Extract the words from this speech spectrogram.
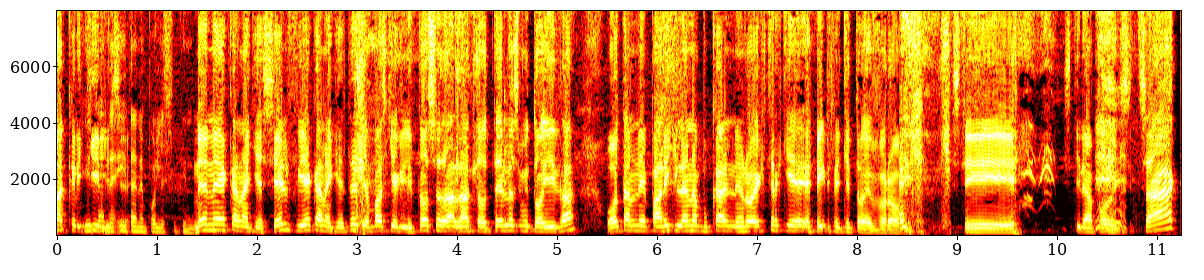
δάκρυ ήτανε- κύλησε. ήτανε πολύ συγκινητικό. Ναι, ναι, έκανα και selfie, έκανα και τέτοια, μπας και γλιτώσω, αλλά το τέλος μου το είδα όταν ε, παρήγγειλα ένα μπουκάλι νερό έξτρα και ήρθε και το ευρώ στη, στην απόδειξη. Τσακ,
